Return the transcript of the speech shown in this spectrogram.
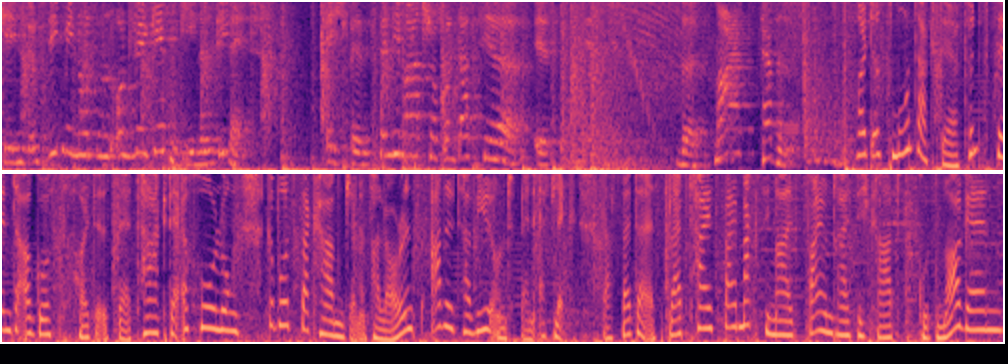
Geben Sie uns sieben Minuten und wir geben Ihnen die Welt. Ich bin Cindy Marchuk und das hier ist The Smart Seven. Heute ist Montag, der 15. August. Heute ist der Tag der Erholung. Geburtstag haben Jennifer Lawrence, Adel Tawil und Ben Affleck. Das Wetter, es bleibt heiß bei maximal 32 Grad. Guten Morgen!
